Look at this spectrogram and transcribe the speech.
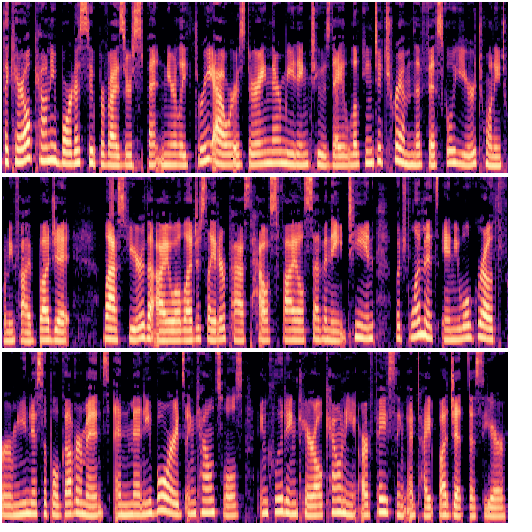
The Carroll County Board of Supervisors spent nearly three hours during their meeting Tuesday looking to trim the fiscal year 2025 budget. Last year, the Iowa legislature passed House File 718, which limits annual growth for municipal governments, and many boards and councils, including Carroll County, are facing a tight budget this year.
